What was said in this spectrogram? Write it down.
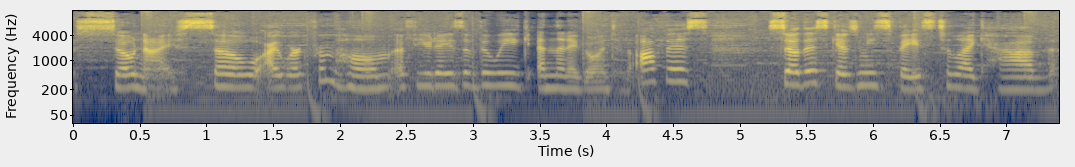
so nice. So I work from home a few days of the week and then I go into the office. So this gives me space to like have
